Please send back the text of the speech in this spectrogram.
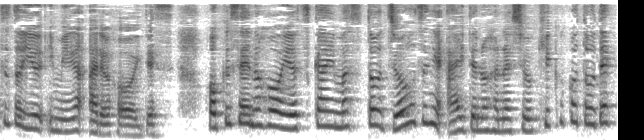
つという意味がある方位です。北西の方位を使いますと、上手に相手の話を聞くことで、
